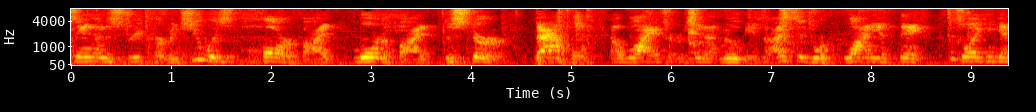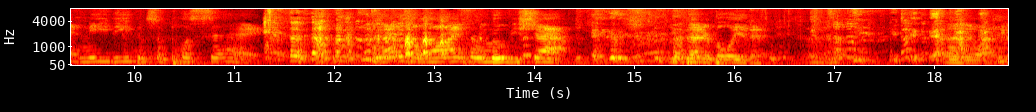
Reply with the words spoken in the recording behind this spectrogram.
standing on the street curb, and she was horrified, mortified, disturbed, baffled at why I took her to see that movie. And so I said to her, "Why do you think?" So I can get knee deep in some pussy. that is a line from the movie Shaft. You better believe it. Anyway,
